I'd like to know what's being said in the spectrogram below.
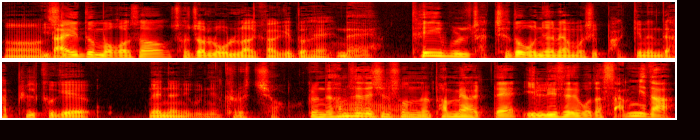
어, 나이도 먹어서 저절로 올라가기도 해. 네. 테이블 자체도 5년에 한 번씩 바뀌는데 하필 그게 내년이군요. 그렇죠. 그런데 3세대 실손을 판매할 때 1, 2세대보다 쌉니다.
